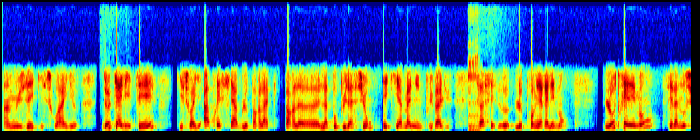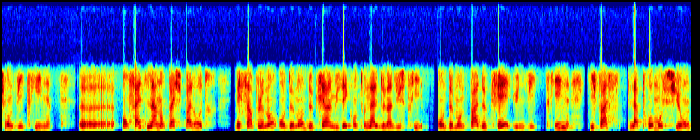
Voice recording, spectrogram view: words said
un musée qui soit de qualité, qui soit appréciable par la, par la, population et qui amène une plus-value. Mmh. Ça, c'est le, premier élément. L'autre élément, c'est la notion de vitrine. En fait, l'un n'empêche pas l'autre mais simplement on demande de créer un musée cantonal de l'industrie. On ne demande pas de créer une vitrine qui fasse la promotion,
